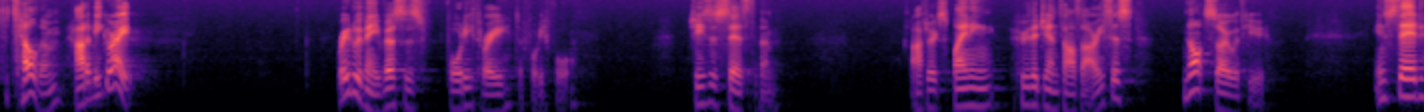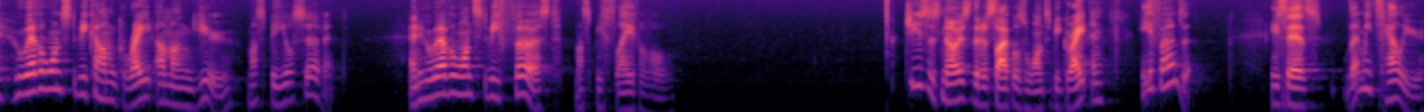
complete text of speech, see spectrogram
to tell them how to be great. Read with me verses 43 to 44. Jesus says to them, after explaining who the Gentiles are. He says, Not so with you. Instead, whoever wants to become great among you must be your servant. and whoever wants to be first must be slave of all. Jesus knows the disciples want to be great, and he affirms it. He says, Let me tell you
